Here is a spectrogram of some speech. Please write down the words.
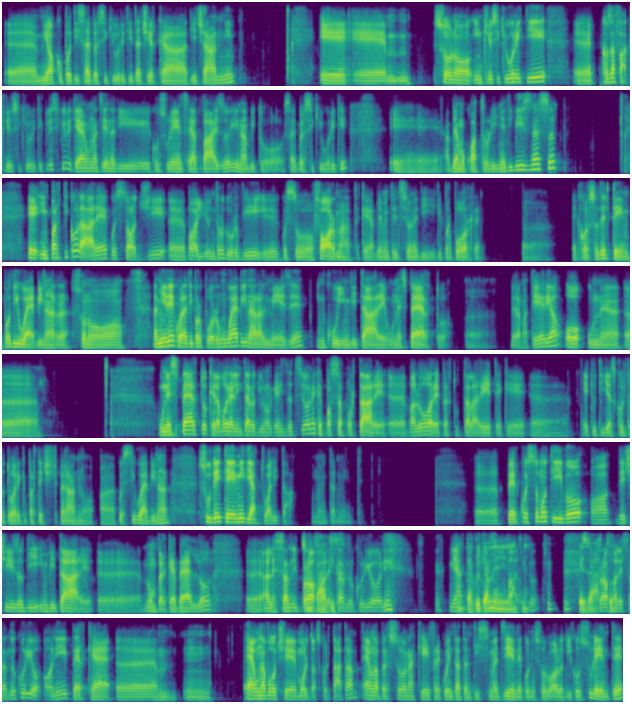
eh, mi occupo di cyber security da circa dieci anni e ehm, sono in Clio Security. Eh, cosa fa Clio Security? Clio Security è un'azienda di consulenza e advisory in ambito cyber security e abbiamo quattro linee di business e in particolare quest'oggi eh, voglio introdurvi eh, questo format che abbiamo intenzione di, di proporre uh, nel corso del tempo di webinar. Sono, la mia idea è quella di proporre un webinar al mese in cui invitare un esperto uh, della materia o un uh, un esperto che lavori all'interno di un'organizzazione che possa portare eh, valore per tutta la rete che, eh, e tutti gli ascoltatori che parteciperanno a questi webinar su dei temi di attualità fondamentalmente. Uh, per questo motivo ho deciso di invitare, uh, non perché è bello, uh, Alessandro, il prof Simpatico. Alessandro Curioni, neanche perché è simpatico, esatto. il prof Alessandro Curioni perché ehm, mh, è una voce molto ascoltata, è una persona che frequenta tantissime aziende con il suo ruolo di consulente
